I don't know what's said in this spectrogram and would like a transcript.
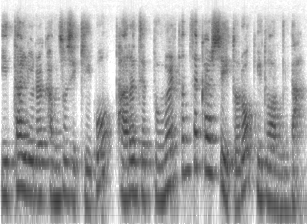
이탈률을 감소시키고 다른 제품을 탐색할 수 있도록 유도합니다.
